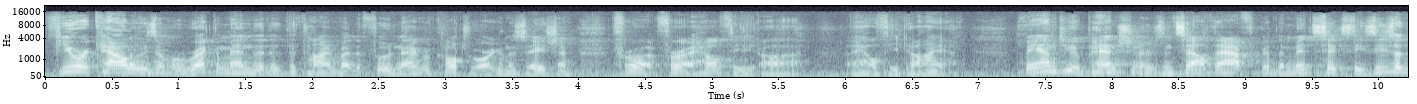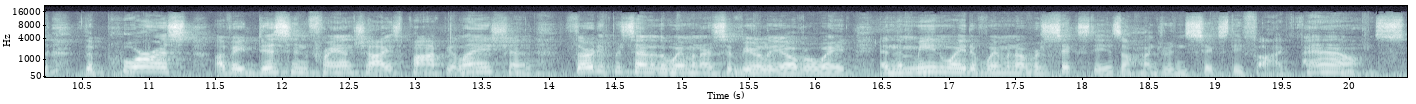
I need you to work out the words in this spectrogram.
fewer calories than were recommended at the time by the Food and Agriculture Organization for a, for a, healthy, uh, a healthy diet. Bantu pensioners in South Africa in the mid 60s, these are the poorest of a disenfranchised population. 30% of the women are severely overweight, and the mean weight of women over 60 is 165 pounds.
